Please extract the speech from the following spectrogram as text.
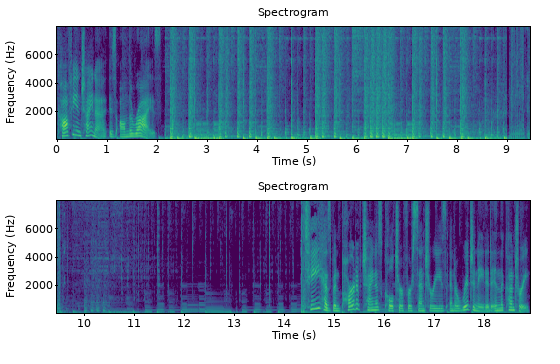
coffee in China is on the rise. Tea has been part of China's culture for centuries and originated in the country.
